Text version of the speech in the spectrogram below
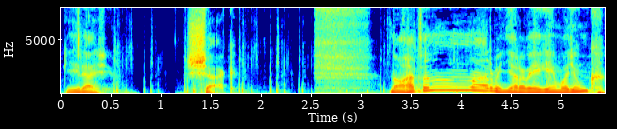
Király. Ság. Na hát már mindjárt a végén vagyunk.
